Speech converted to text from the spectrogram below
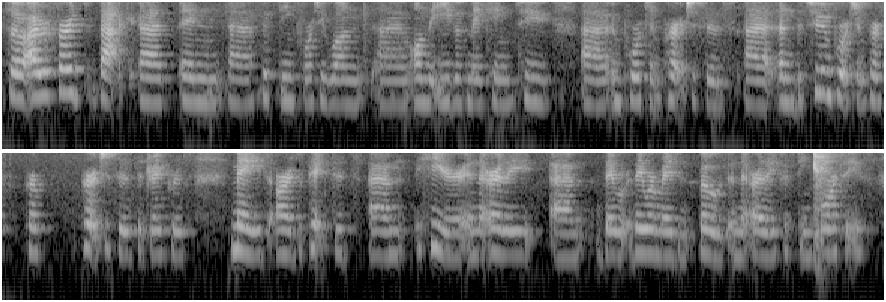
So I referred back uh, in uh, 1541 um, on the eve of making two uh, important purchases, uh, and the two important per- per- purchases the Drapers made are depicted um, here in the early. Um, they were they were made in both in the early 1540s.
